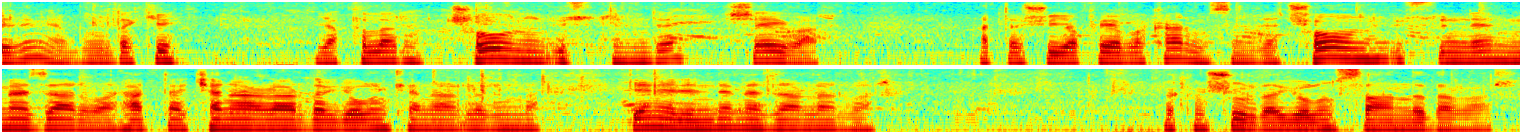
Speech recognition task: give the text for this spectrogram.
Dedim ya buradaki yapıların çoğunun üstünde şey var. Hatta şu yapıya bakar mısınız ya? Çoğunun üstünde mezar var. Hatta kenarlarda, yolun kenarlarında genelinde mezarlar var. Bakın şurada yolun sağında da var.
